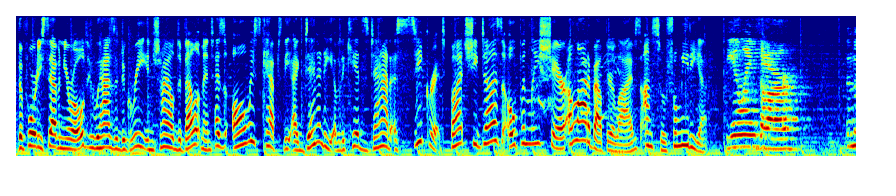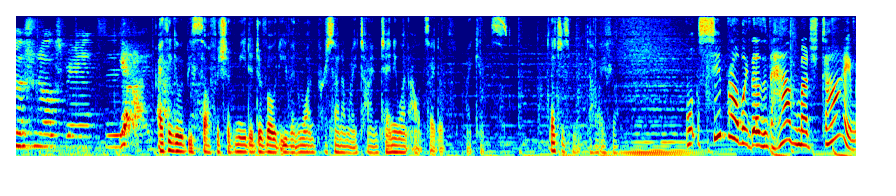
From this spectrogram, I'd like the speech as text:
The 47 year old, who has a degree in child development, has always kept the identity of the kid's dad a secret, but she does openly share a lot about their lives on social media. Feelings are emotional experiences. Yeah. I think it would be selfish of me to devote even 1% of my time to anyone outside of my kids. That's just how I feel. Well, she probably doesn't have much time.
